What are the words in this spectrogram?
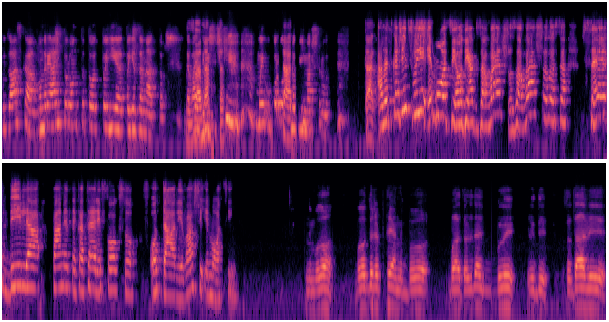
будь ласка, Монреаль, Торонто, то, то є то є занадто. Давай Занадто. трішечки ми укоротимо твій маршрут. Так, але скажіть свої емоції, от як заверш, завершилося все біля пам'ятника Террі Фоксу в Отаві. Ваші емоції. Не було. Було дуже приємно, було багато людей, були люди з Отаві,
